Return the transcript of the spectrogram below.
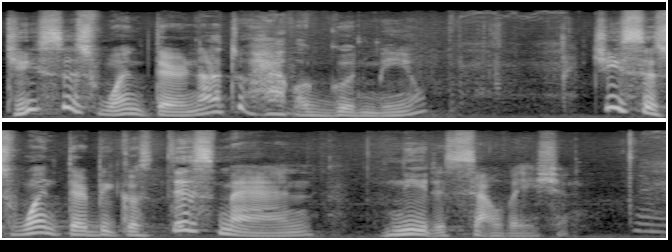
Jesus went there not to have a good meal. Jesus went there because this man needed salvation. Amen.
